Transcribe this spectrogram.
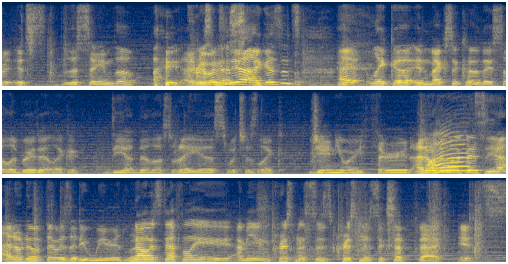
It's the same though. I, I know Christmas? it's yeah. I guess it's. I like uh, in Mexico they celebrate it like a Dia de los Reyes, which is like January third. I don't know if it's yeah. I don't know if there was any weird. Like, No, it's definitely, I mean, Christmas is Christmas, except that it's,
